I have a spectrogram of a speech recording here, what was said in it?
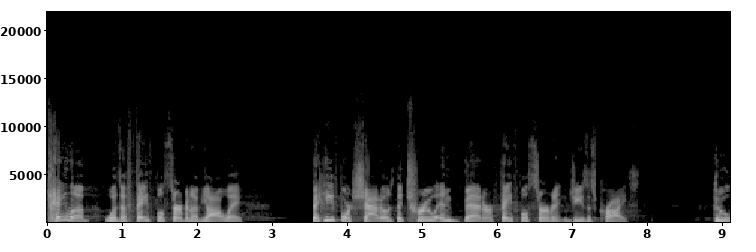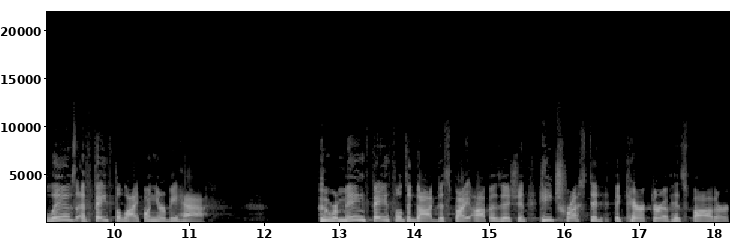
Caleb was a faithful servant of Yahweh, but he foreshadows the true and better faithful servant, Jesus Christ, who lives a faithful life on your behalf, who remained faithful to God despite opposition. He trusted the character of his father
